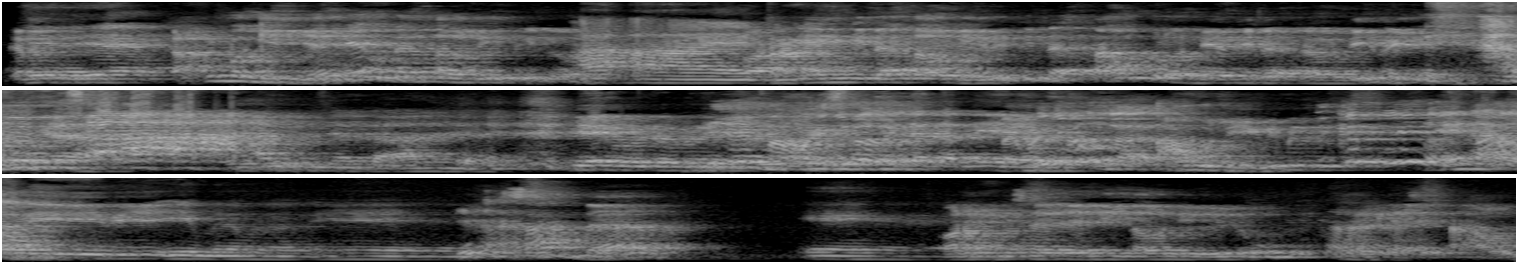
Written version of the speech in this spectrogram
Iya, iya. tapi bagi dia dia udah tahu diri loh Ah, ah, ya. orang yang tidak tahu diri tidak tahu kalau dia tidak tahu diri itu kenyataannya Iya, benar-benar. Dia namanya juga kenyataan iya. namanya juga nggak tahu diri berarti kan dia nggak tahu diri, iya benar-benar. Iya. dia nggak sadar Iya. orang bisa jadi tahu diri itu mungkin karena dikasih tahu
